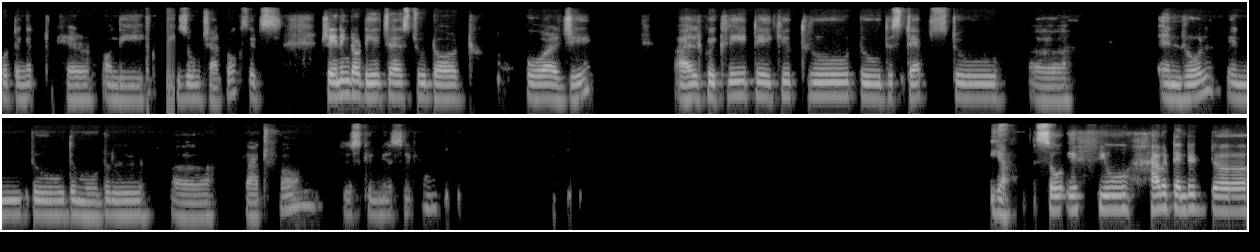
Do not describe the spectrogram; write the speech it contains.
putting it here on the Zoom chat box. It's training.dhis2.org. I'll quickly take you through to the steps to uh, enroll into the Moodle uh, platform. Just give me a second. Yeah, so if you have attended uh,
